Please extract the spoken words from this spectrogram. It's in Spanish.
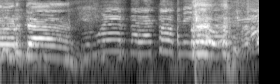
¡Muerta! ¡Muerta la!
